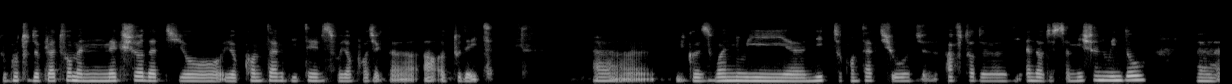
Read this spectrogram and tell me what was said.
to go to the platform and make sure that your your contact details for your project are, are up to date. Uh, because when we uh, need to contact you after the, the, end of the submission window, uh,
